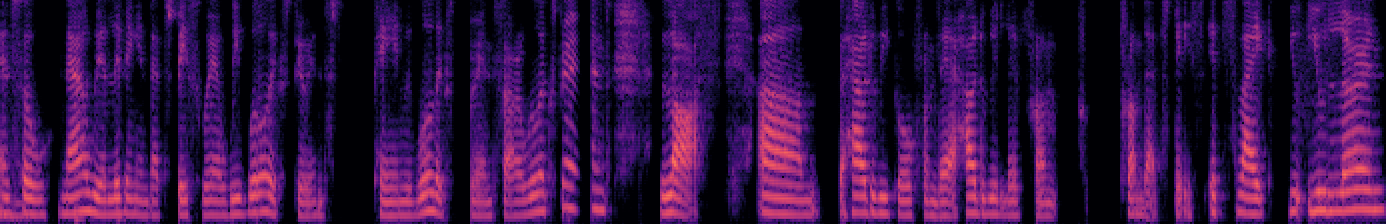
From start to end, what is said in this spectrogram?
And Mhm. so now we are living in that space where we will experience pain, we will experience sorrow, we'll experience loss. Um, but how do we go from there? How do we live from from that space? It's like you you learn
